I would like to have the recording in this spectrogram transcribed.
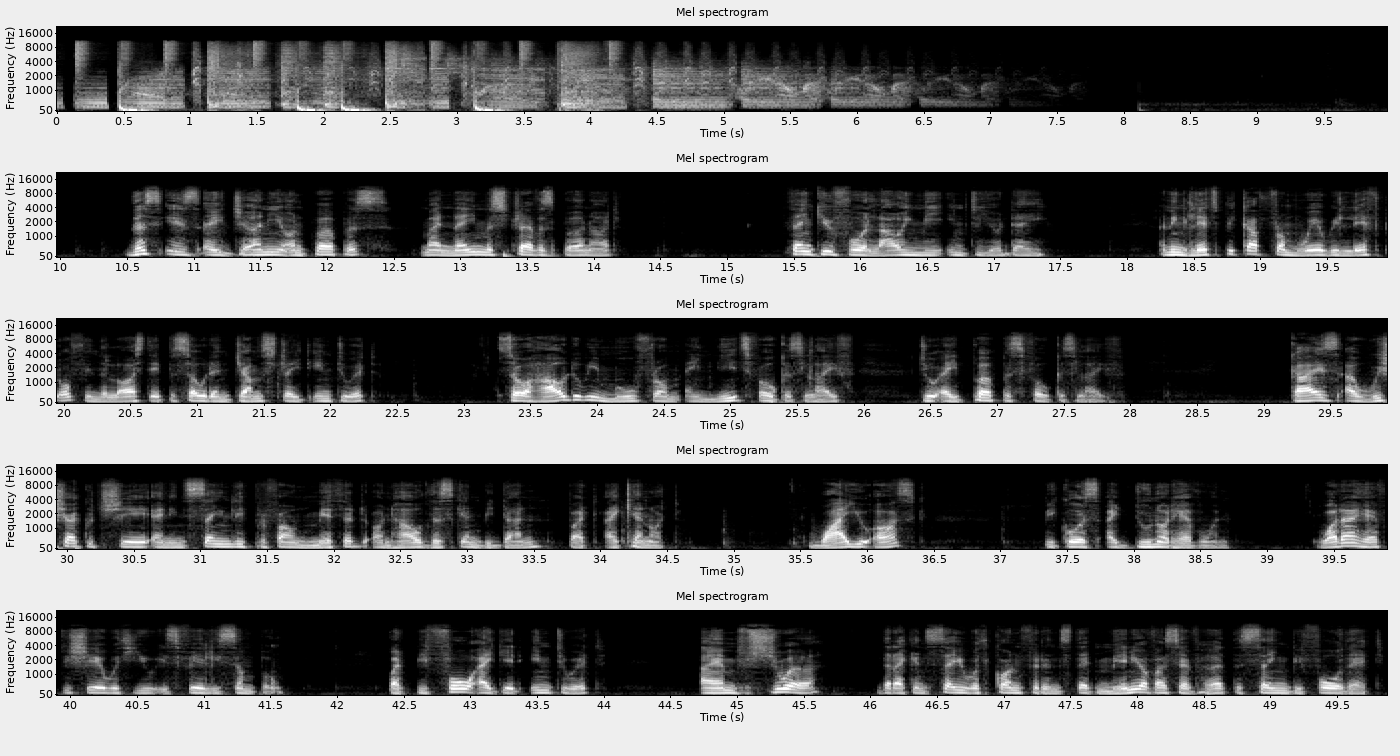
This is a journey on purpose. My name is Travis Bernard. Thank you for allowing me into your day. I think let's pick up from where we left off in the last episode and jump straight into it. So, how do we move from a needs focused life to a purpose focused life? Guys, I wish I could share an insanely profound method on how this can be done, but I cannot. Why, you ask? Because I do not have one. What I have to share with you is fairly simple. But before I get into it, I am sure that I can say with confidence that many of us have heard the saying before that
